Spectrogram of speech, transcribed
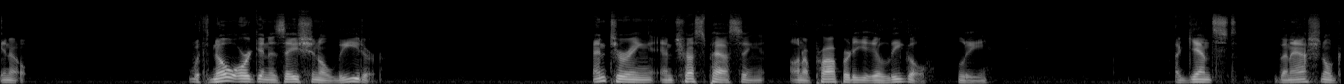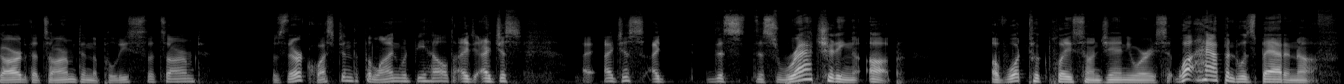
you know, with no organizational leader entering and trespassing on a property illegally against the National Guard that's armed and the police that's armed, was there a question that the line would be held? I, I just, I, I just, I, this, this ratcheting up of what took place on January 6th. What happened was bad enough.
